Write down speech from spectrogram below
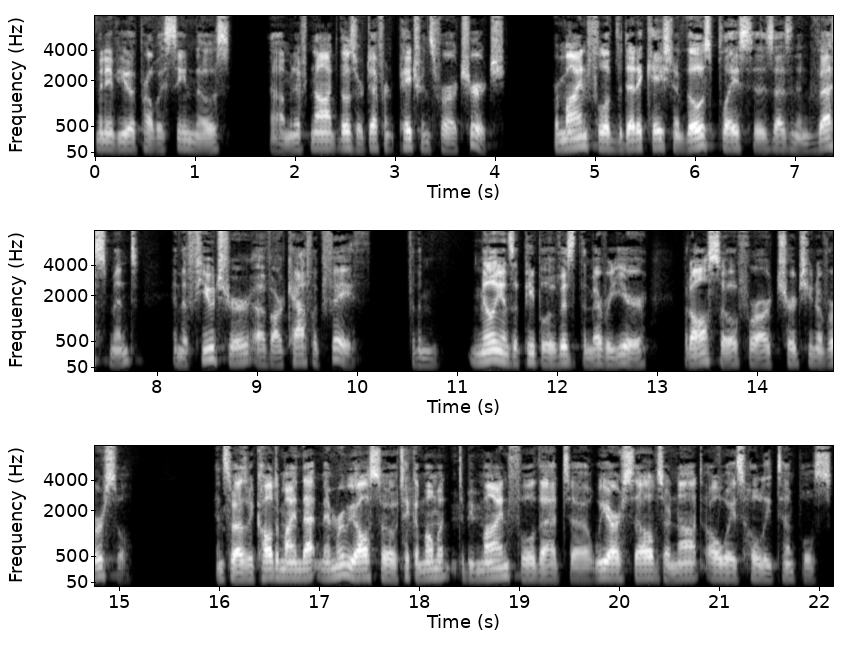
Many of you have probably seen those, um, and if not, those are different patrons for our church. We're mindful of the dedication of those places as an investment in the future of our Catholic faith for the millions of people who visit them every year, but also for our church universal. And so, as we call to mind that memory, we also take a moment to be mindful that uh, we ourselves are not always holy temples.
